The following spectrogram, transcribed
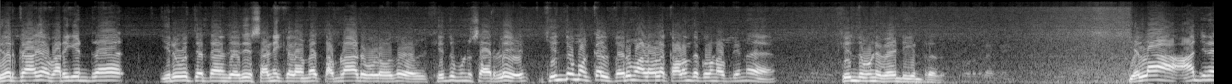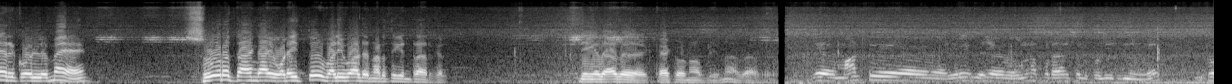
இதற்காக வருகின்ற இருபத்தி எட்டாம் தேதி சனிக்கிழமை தமிழ்நாடு முழுவதும் ஹிந்து முன்னு சார்பில் ஹிந்து மக்கள் பெருமளவில் கலந்துக்கணும் அப்படின்னு ஹிந்து முன்னு வேண்டுகின்றது. எல்லா ஆஞ்சநேயர் கோயிலுமே சூரத்தாங்காய் உடைத்து வழிபாடு நடத்துகின்றார்கள். நீங்கள் ஏதாவது கேட்கணும் அப்படின்னா அதாவது இது மாட்டு இறைச்சியை உண்ணக்கூடாதுன்னு சொல்லி சொல்லிட்டு இருந்தீங்க இப்போ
